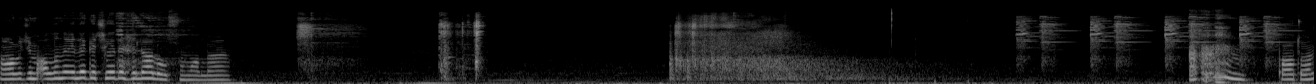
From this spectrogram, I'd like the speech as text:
Abicim alanı ele geçirdi helal olsun vallahi. Pardon.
